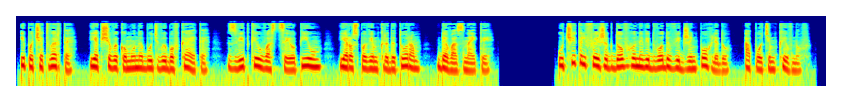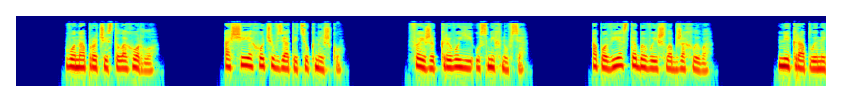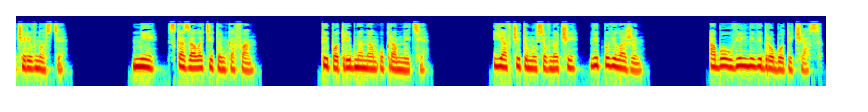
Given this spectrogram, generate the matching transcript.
І по-четверте, якщо ви кому-небудь вибовкаєте, звідки у вас цей опіум, я розповім кредиторам, де вас знайти. Учитель Фейжик довго не відводив від Жінь погляду, а потім кивнув. Вона прочистила горло. А ще я хочу взяти цю книжку. Фейжик криво їй усміхнувся. А повія з тебе вийшла б жахлива. Ні краплини чарівності. Ні, сказала тітонька Фан. Ти потрібна нам у крамниці. Я вчитимуся вночі, відповіла Жінь. Або у вільний від роботи час.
